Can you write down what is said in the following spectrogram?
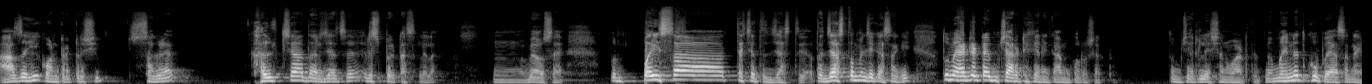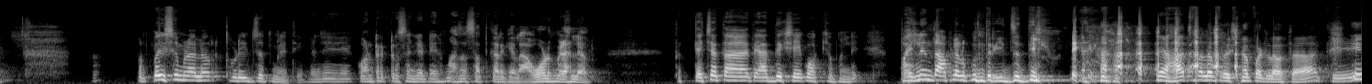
आजही कॉन्ट्रॅक्टरशिप सगळ्यात खालच्या दर्जाचं रिस्पेक्ट असलेला व्यवसाय पण पैसा त्याच्यातच जास्त आहे. आता जास्त म्हणजे कसा की तुम्ही ॲट अ टाईम चार ठिकाणी काम करू शकता. तुमचे रिलेशन वाढतात. मग मेहनत खूप आहे असं नाही. पण पैसे मिळाल्यावर थोडी इज्जत मिळते. म्हणजे कॉन्ट्रॅक्टर संघटनेने माझा सत्कार केला अवॉर्ड मिळाल्यावर. तर त्याच्यात ते अध्यक्ष एक वाक्य म्हणले पहिल्यांदा आपल्याला कोणतरी इज्जत दिली. हाच मला प्रश्न पडला होता की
